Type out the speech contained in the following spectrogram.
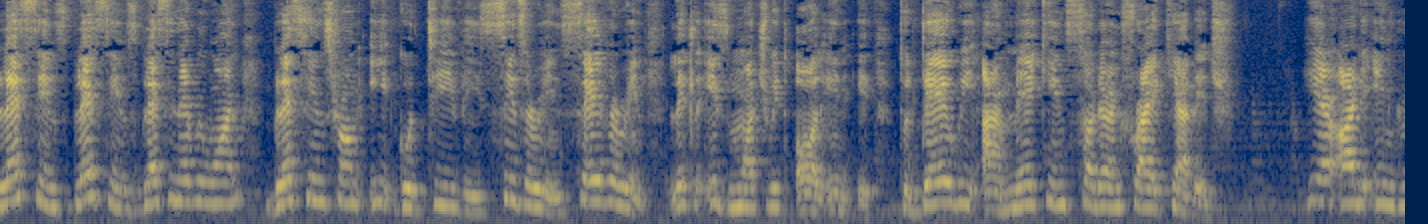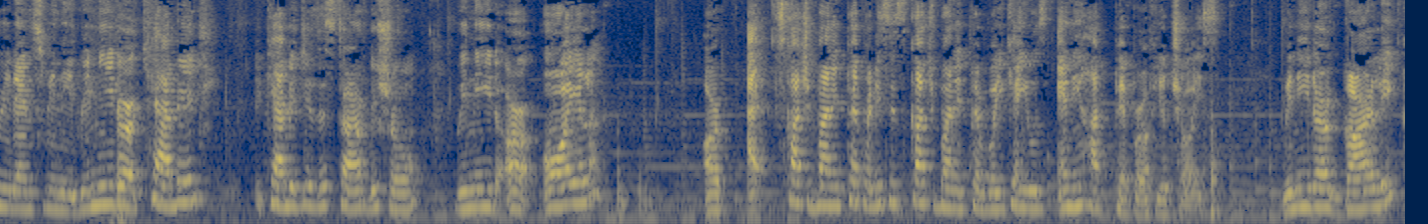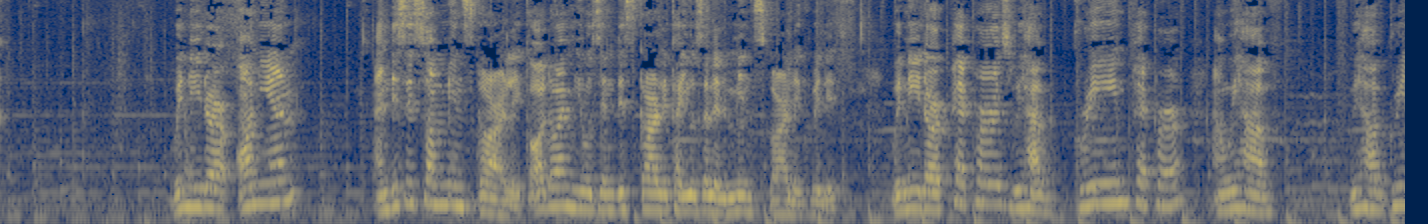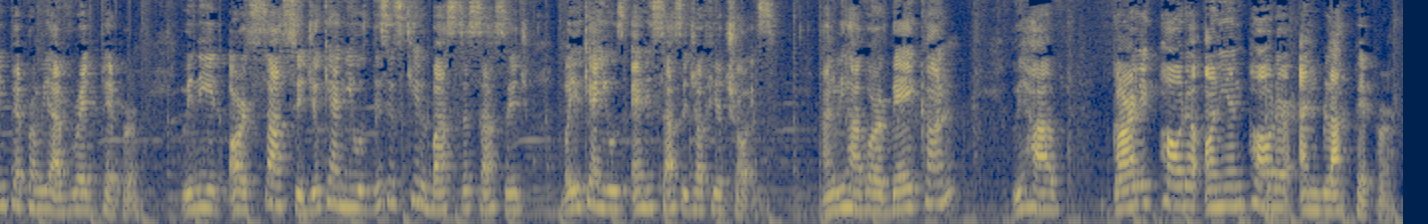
Blessings, blessings, blessing everyone. Blessings from Eat Good TV. Scissoring, savoring. Little is much with all in it. Today we are making southern fried cabbage. Here are the ingredients we need. We need our cabbage. The cabbage is the star of the show. We need our oil, our uh, scotch bonnet pepper. This is scotch bonnet pepper, but you can use any hot pepper of your choice. We need our garlic we need our onion and this is some minced garlic. Although I'm using this garlic I use a little minced garlic with it. We need our peppers. We have green pepper and we have we have green pepper and we have red pepper. We need our sausage. You can use this is kielbasa sausage but you can use any sausage of your choice. And we have our bacon. We have garlic powder onion powder and black pepper.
